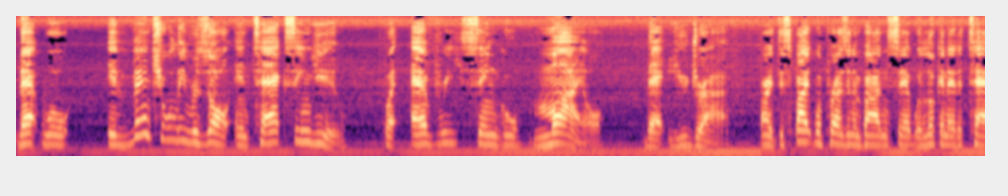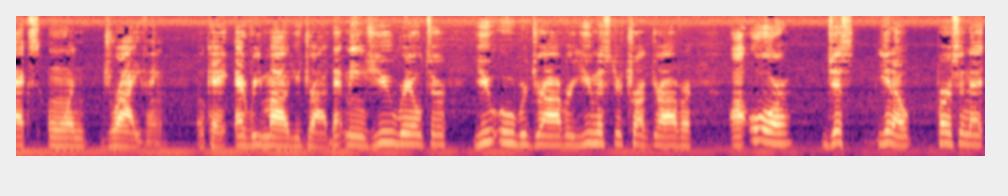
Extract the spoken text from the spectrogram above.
that will eventually result in taxing you for every single mile that you drive. All right, despite what President Biden said, we're looking at a tax on driving, okay? Every mile you drive. That means you realtor, you Uber driver, you Mr. Truck driver, uh, or just, you know, person that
